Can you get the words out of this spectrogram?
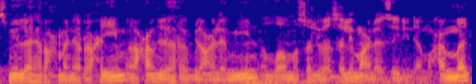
Bismillahirrahmanirrahim. Alhamdulillahirabbil alamin. Allahumma shalli wa sallim ala sayidina Muhammad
